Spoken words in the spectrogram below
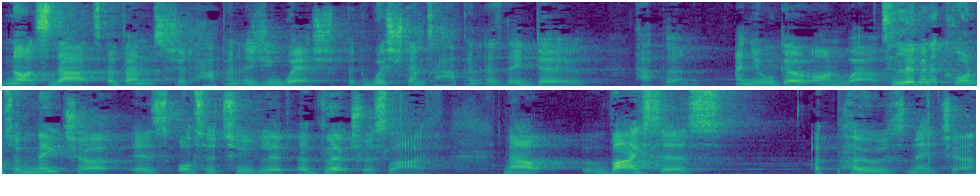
not that events should happen as you wish, but wish them to happen as they do happen, and you will go on well. To live in accordance with nature is also to live a virtuous life. Now, vices oppose nature,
